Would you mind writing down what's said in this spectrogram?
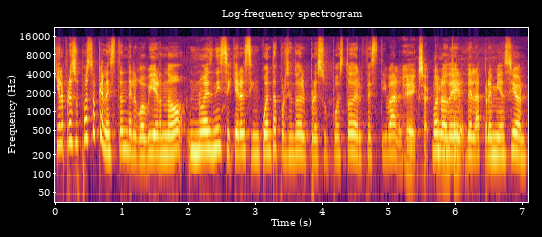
Y el presupuesto que necesitan del gobierno no es ni siquiera el 50% del presupuesto del festival. Bueno, de, Exactamente. de la premiación.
